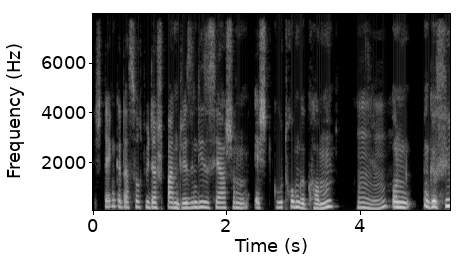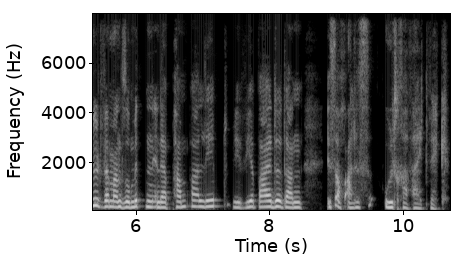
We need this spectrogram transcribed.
ich denke, das wird wieder spannend. Wir sind dieses Jahr schon echt gut rumgekommen. Mhm. Und gefühlt, wenn man so mitten in der Pampa lebt, wie wir beide, dann ist auch alles ultra weit weg.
